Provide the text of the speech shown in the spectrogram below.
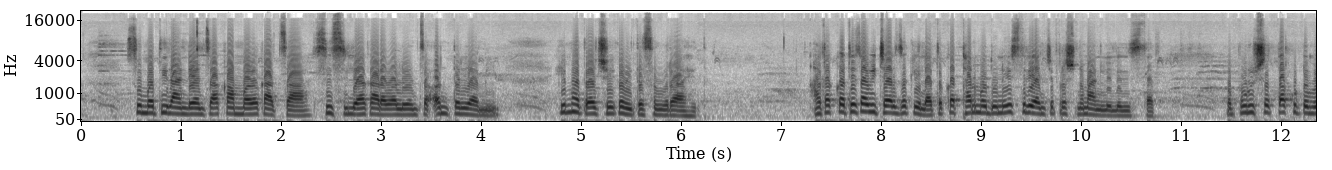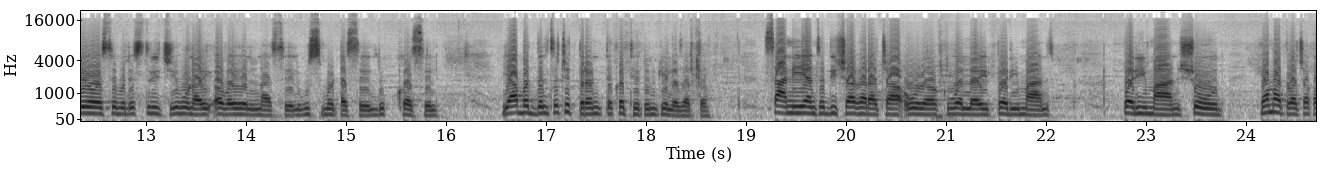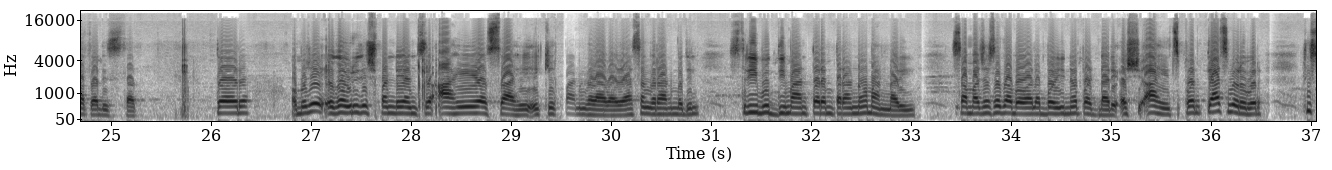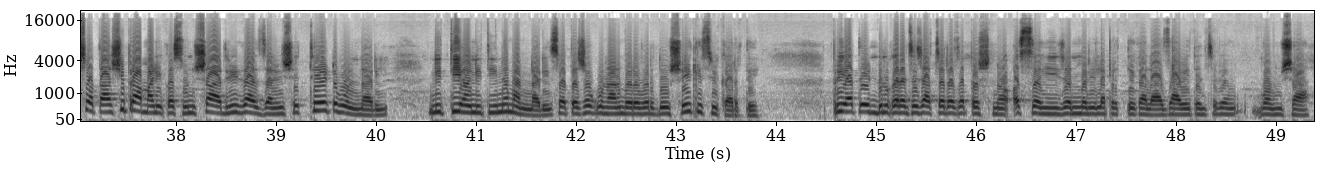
सुमती लांडे यांचा कमळ काचा सिसिलिया कारवाले यांचा अंतर्यामी हे महत्त्वाचे कविता संग्रह आहेत. आता कथेचा विचार जर केला तर कथांमधूनही स्त्रियांचे प्रश्न मांडलेले दिसतात. पुरुषसत्ता कुटुंब व्यवस्थेमध्ये स्त्रीची होणारी अवहेलना असेल घुसमट असेल दुःख असेल याबद्दलचं चित्रण ते कथेतून केलं जातं. सानी यांचं दिशाघराच्या ओळख वलय परिमाण परिमाण शोध ह्या महत्त्वाच्या कथा दिसतात. तर म्हणजे गौरी देशपांडे यांचं आहे असं आहे एक एक पान गळावा. या संग्रहांमधील स्त्री बुद्धिमान परंपरा न मांडणारी समाजाच्या दबावाला बळी न पडणारी अशी आहेच. पण त्याचबरोबर ती स्वतःशी प्रामाणिक असून शारीरिक गालजांविषयी थेट बोलणारी नीती अनिती न मांडणारी स्वतःच्या गुणांबरोबर दोषही ती स्वीकारते. प्रिया तेंडुलकरांचा जाचाराचा प्रश्न असंही जन्मलीला प्रत्येकाला जावे त्यांचं वंशा.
